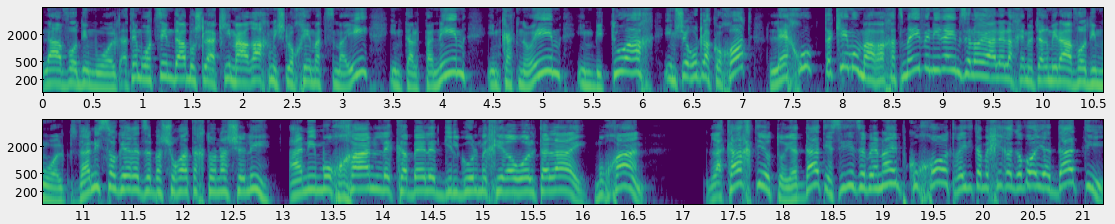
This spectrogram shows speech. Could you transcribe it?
לעבוד עם וולט. אתם רוצים דבוש להקים מערך משלוחים עצמאי, עם טלפנים, עם קטנועים, עם ביטוח, עם שירות לקוחות? לכו, תקימו מערך עצמאי ונראה אם זה לא יעלה לכם יותר מלעבוד עם וולט. ואני סוגר את זה בשורה התחתונה שלי. אני מוכן לקבל את גלגול מחיר הוולט עליי. מוכן. לקחתי אותו, ידעתי, עשיתי את זה בעיניים פקוחות, ראיתי את המחיר הגבוה, ידעתי.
